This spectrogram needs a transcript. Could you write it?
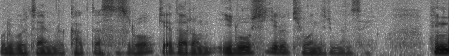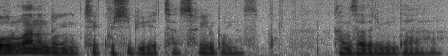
우리 불자님들 각자 스스로 깨달음 이루시기를 기원드리면서요. 행복으로 가는 동행 제92회차 서일봉이었습니다. 감사드립니다.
